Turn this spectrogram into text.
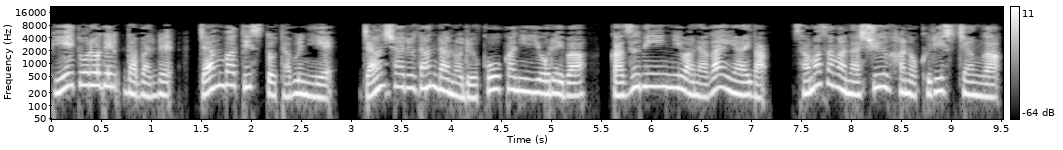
ピエトロ・デ・ラバレ、ジャンバティスト・タブニエ、ジャンシャル・ダンラの旅行家によれば、ガズビーンには長い間、様々な宗派のクリスチャンが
